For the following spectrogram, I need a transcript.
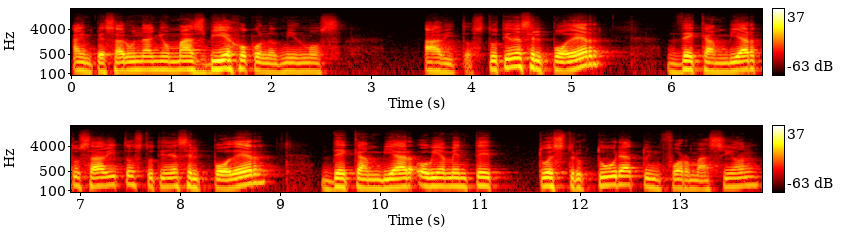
a empezar un año más viejo con los mismos hábitos. Tú tienes el poder de cambiar tus hábitos, tú tienes el poder de cambiar obviamente tu estructura, tu información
